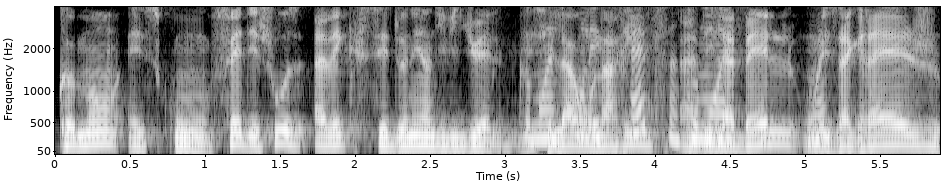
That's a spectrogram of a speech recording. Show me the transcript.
comment est-ce qu'on fait des choses avec ces données individuelles? C'est là où on arrive à des labels, on, les agrège,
